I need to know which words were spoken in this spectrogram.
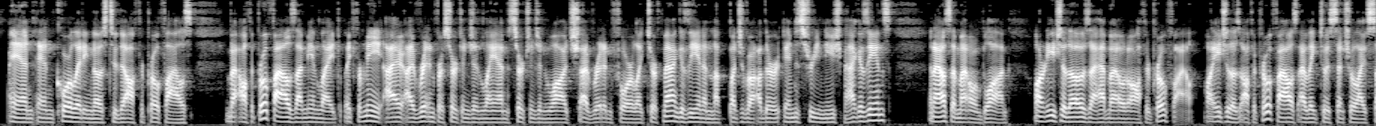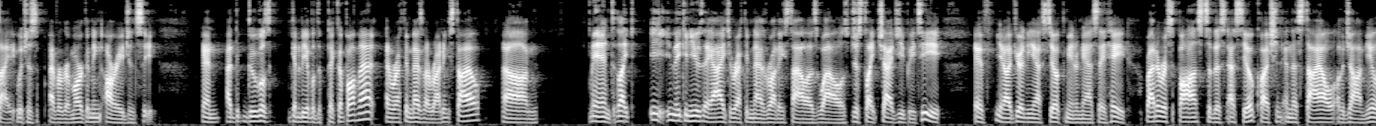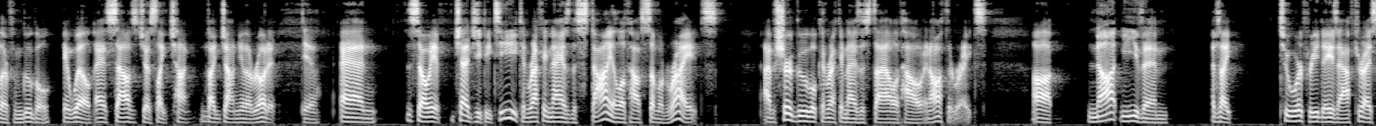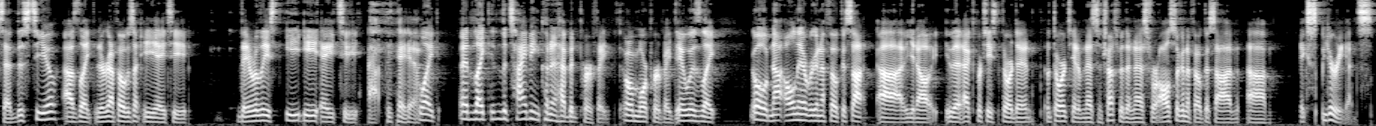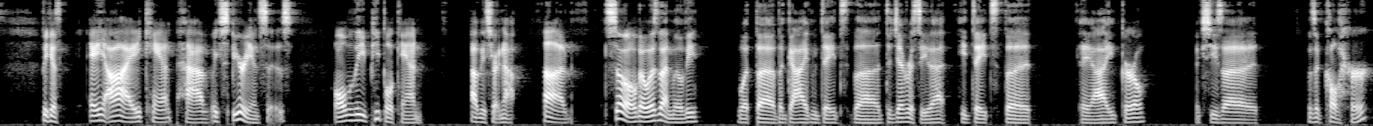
and and correlating those to the author profiles by author profiles, I mean like like for me, I I've written for Search Engine Land, Search Engine Watch. I've written for like Turf Magazine and a bunch of other industry niche magazines, and I also have my own blog. On each of those, I have my own author profile. On each of those author profiles, I link to a centralized site, which is Evergreen Marketing, our agency. And I think Google's going to be able to pick up on that and recognize my writing style. Um, and like they can use AI to recognize writing style as well. It's just like ChatGPT. If you know, if you're in the SEO community and I say, "Hey, write a response to this SEO question in the style of John Mueller from Google," it will. And it sounds just like John, like John Mueller wrote it. Yeah. And so if ChatGPT can recognize the style of how someone writes, I'm sure Google can recognize the style of how an author writes. Uh, not even it's like two or three days after I said this to you, I was like, they're gonna focus on EAT. They released EEAT. yeah. Like and like the timing couldn't have been perfect or more perfect. It was like, oh, not only are we gonna focus on uh, you know, the expertise, authoritativeness, and trustworthiness, we're also gonna focus on um, experience. Because AI can't have experiences. Only people can, at least right now. Uh, so there was that movie with the the guy who dates the. Did you ever see that? He dates the AI girl. Like she's a. Was it called her?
